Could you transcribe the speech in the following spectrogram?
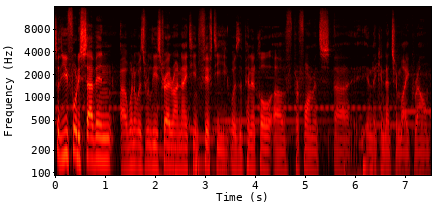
So the U47, uh, when it was released right around 1950, was the pinnacle of performance uh, in the condenser mic realm.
